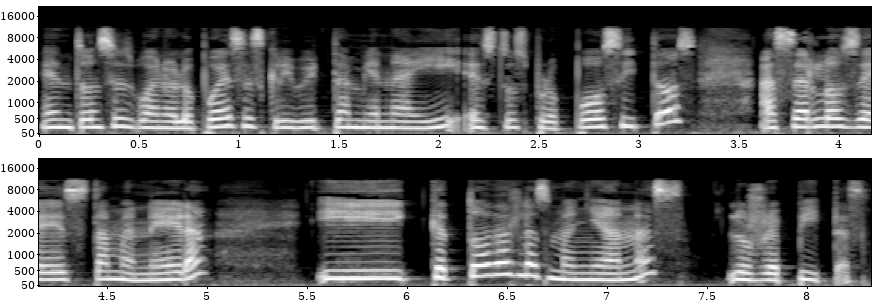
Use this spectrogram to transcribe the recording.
Entonces, bueno, lo puedes escribir también ahí, estos propósitos, hacerlos de esta manera y que todas las mañanas los repitas.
